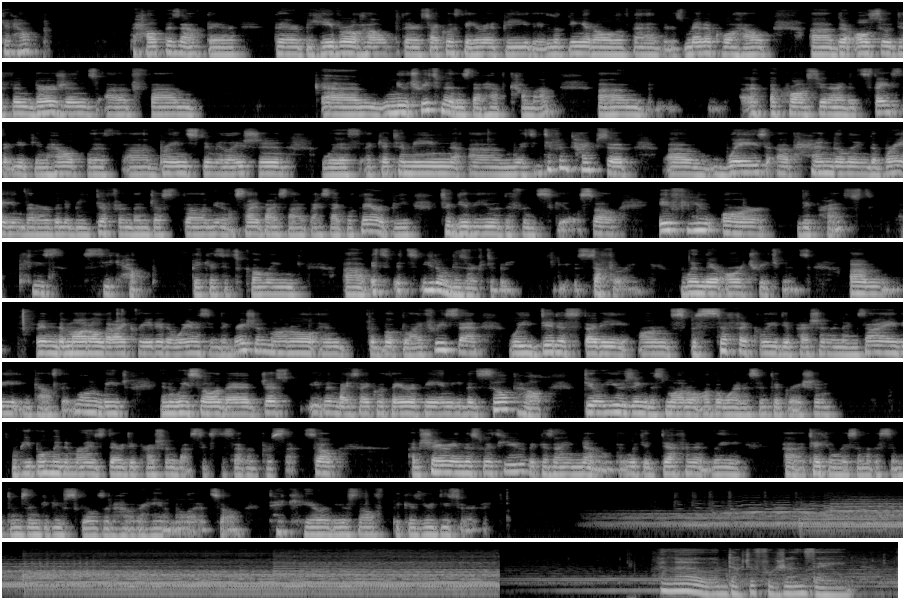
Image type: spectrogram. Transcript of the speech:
get help help is out there their behavioral help, their psychotherapy, they're looking at all of that. There's medical help. Uh, there are also different versions of um, um, new treatments that have come up. Um, across the United States that you can help with uh, brain stimulation, with ketamine, um, with different types of uh, ways of handling the brain that are going to be different than just uh, you know side by side by psychotherapy to give you different skills. So if you are depressed, please seek help because it's going. Uh, it's it's you don't deserve to be suffering when there are treatments. Um, in the model that I created, awareness integration model, in the book Life Reset, we did a study on specifically depression and anxiety in Cal State Long Beach. And we saw that just even by psychotherapy and even self help, using this model of awareness integration, people minimize their depression about 67%. So I'm sharing this with you because I know that we could definitely uh, take away some of the symptoms and give you skills on how to handle it. So take care of yourself because you deserve it. Hello, I'm Dr. Foojan Zeine.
